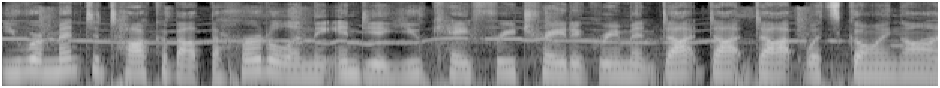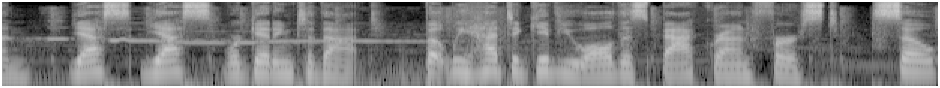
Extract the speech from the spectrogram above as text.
you were meant to talk about the hurdle in the India-UK Free Trade Agreement dot dot dot what's going on. Yes, yes, we're getting to that. But we had to give you all this background first. So,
